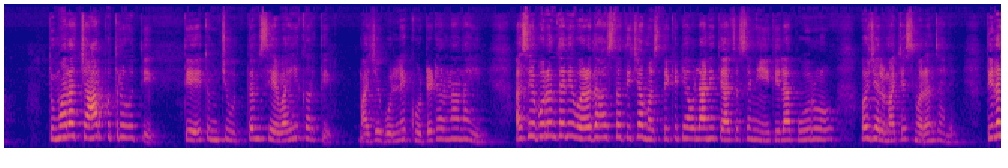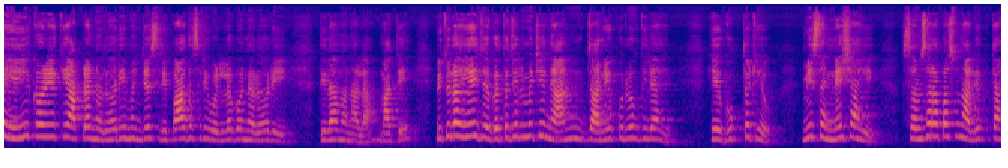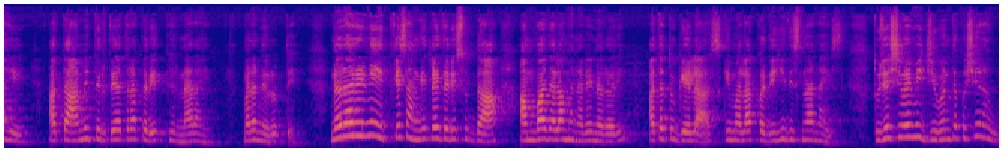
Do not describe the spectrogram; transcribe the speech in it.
तुम्हाला चार पुत्र होतील. ते तुमची उत्तम सेवाही करतील. माझे बोलणे खोटे ठरणार नाही. असे बोलून त्यांनी वरदहस्त तिच्या मस्तिकी ठेवला आणि त्याच सणी तिला पूर्व व जन्माचे स्मरण झाले. तिला हेही कळले की आपला नरहरी म्हणजे श्रीपाद श्री वल्लभ नरहरी. तिला म्हणाला माते मी तुला हे जगतजन्मीचे ज्ञान जाणीवपूर्वक दिले आहे. हे गुप्त ठेव. मी संन्याश आहे. संसारापासून अलिप्त आहे. आता मी तीर्थयात्रा करीत फिरणार आहे. मला निरोप दे. नरहरीने इतके सांगितले तरीसुद्धा आंबा त्याला म्हणाले नरहरी आता तू गेलास की मला कधीही दिसणार नाहीस. तुझ्याशिवाय मी जिवंत कशी राहू?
